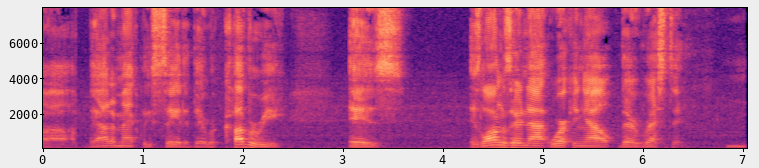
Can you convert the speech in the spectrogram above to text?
uh, they automatically say that their recovery is as long as they're not working out, they're resting. Hmm.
